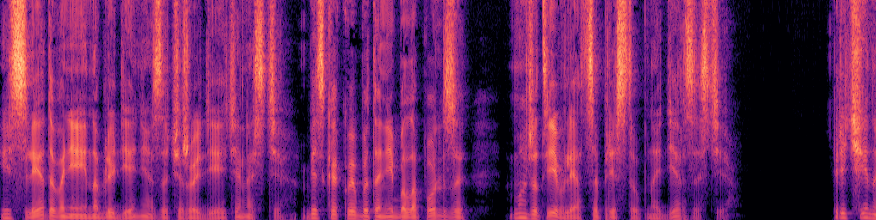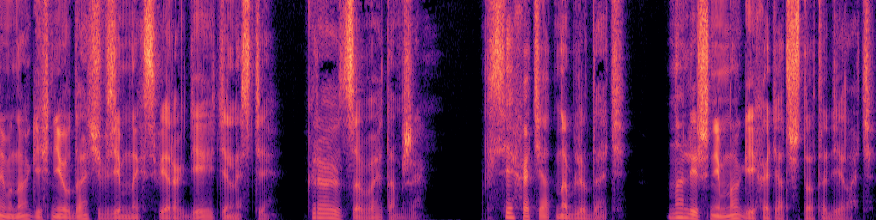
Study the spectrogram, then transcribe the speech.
Исследование и наблюдение за чужой деятельностью, без какой бы то ни было пользы, может являться преступной дерзостью. Причины многих неудач в земных сферах деятельности кроются в этом же. Все хотят наблюдать, но лишь немногие хотят что-то делать.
